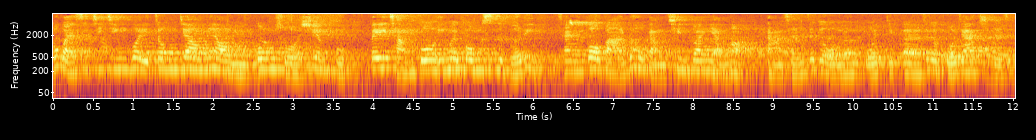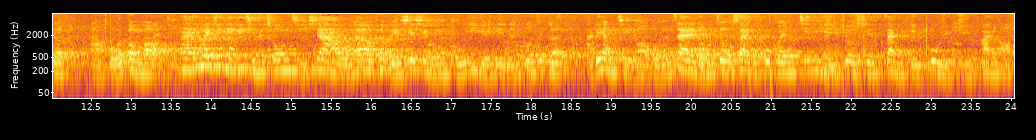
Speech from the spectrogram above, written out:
不管是基金会、宗教庙宇、公所、县府，非常多，因为公私合力，才能够把鹿港庆端阳哈打成这个我们国呃这个国家级的这个活动哈。那因为今年疫情的冲击下，我们要特别谢谢我们涂议员也能够这个。啊，谅解哦，我们在龙舟赛的部分，今年就先暂停不予举办哦。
